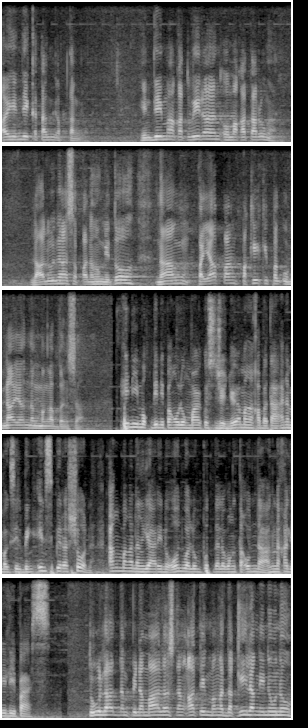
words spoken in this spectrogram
ay hindi katanggap-tanggap, hindi makatwiran o makatarungan, lalo na sa panahong ito ng payapang pakikipag-ugnayan ng mga bansa. Hinimok din ni Pangulong Marcos Jr. ang mga kabataan na magsilbing inspirasyon ang mga nangyari noon 82 taon na ang nakalilipas. Tulad ng pinamalas ng ating mga dakilang ninuno,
